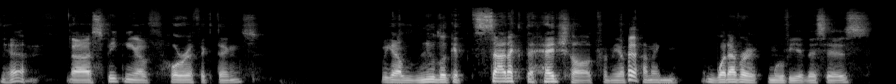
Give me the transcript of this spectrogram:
Yeah. Uh, speaking of horrific things, we got a new look at Sonic the Hedgehog from the upcoming whatever movie this is.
